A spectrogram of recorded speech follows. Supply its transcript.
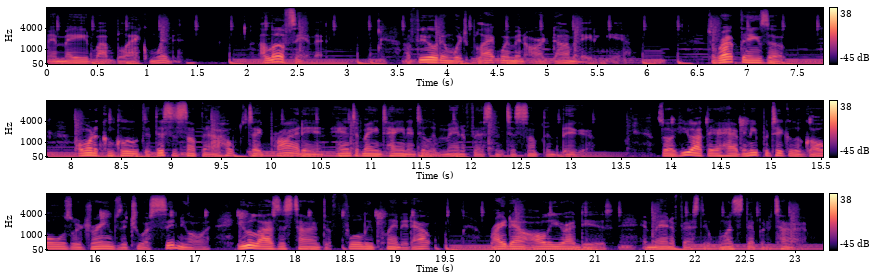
and made by black women. I love seeing that a field in which black women are dominating in. To wrap things up, I want to conclude that this is something I hope to take pride in and to maintain until it manifests into something bigger. So if you out there have any particular goals or dreams that you are sitting on, utilize this time to fully plan it out, write down all of your ideas, and manifest it one step at a time,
